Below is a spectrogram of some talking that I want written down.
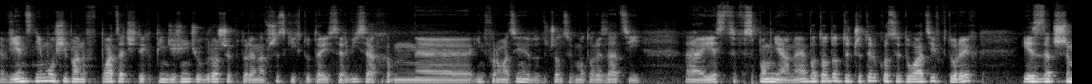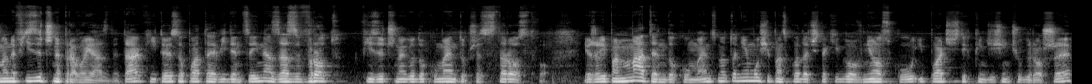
więc nie musi pan wpłacać tych 50 groszy, które na wszystkich tutaj serwisach e, informacyjnych dotyczących motoryzacji e, jest wspomniane, bo to dotyczy tylko sytuacji, w których jest zatrzymane fizyczne prawo jazdy, tak? I to jest opłata ewidencyjna za zwrot fizycznego dokumentu przez starostwo. Jeżeli pan ma ten dokument, no to nie musi pan składać takiego wniosku i płacić tych 50 groszy,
